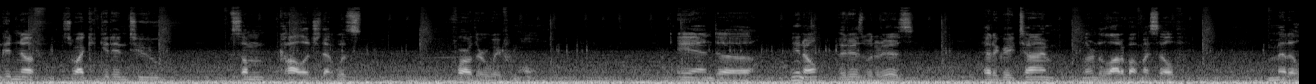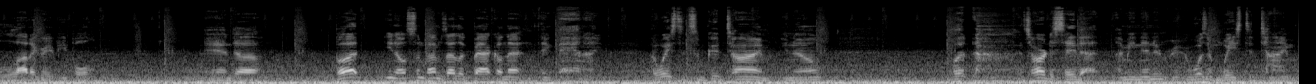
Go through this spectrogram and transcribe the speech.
good enough so I could get into some college that was farther away from home. And, uh, you know, it is what it is. Had a great time, learned a lot about myself, met a lot of great people. And, uh, but, you know, sometimes I look back on that and think, man, I, I wasted some good time, you know. But it's hard to say that. I mean, it, it wasn't wasted time.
